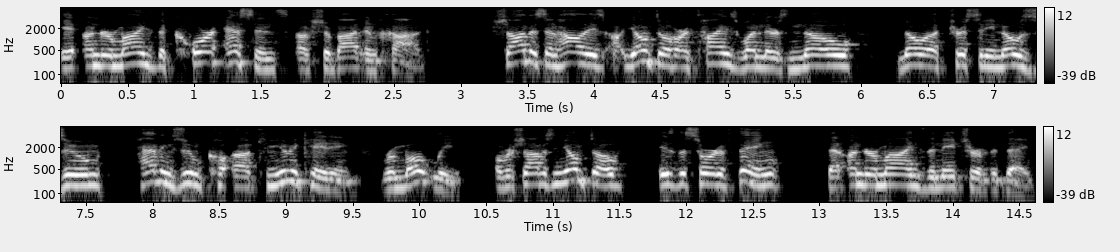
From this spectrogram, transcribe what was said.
it undermines the core essence of Shabbat and Chag. Shabbos and holidays, uh, Yom Tov are times when there's no no electricity, no Zoom. Having Zoom co- uh, communicating remotely over Shabbos and Yom Tov is the sort of thing that undermines the nature of the day.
